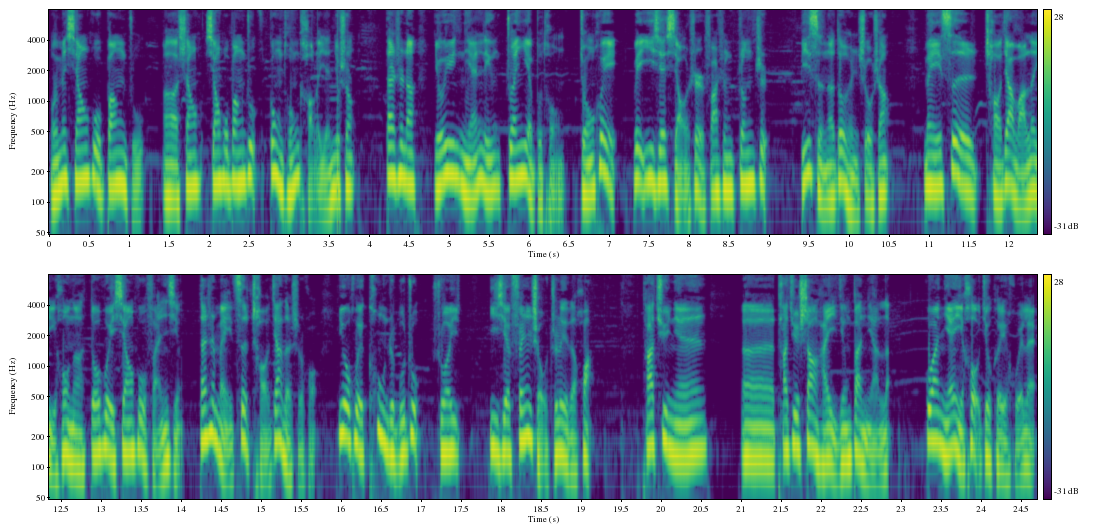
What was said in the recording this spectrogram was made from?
我们相互帮助，呃相相互帮助，共同考了研究生。但是呢，由于年龄、专业不同，总会为一些小事发生争执，彼此呢都很受伤。”每次吵架完了以后呢，都会相互反省，但是每次吵架的时候又会控制不住说一些分手之类的话。他去年，呃，他去上海已经半年了，过完年以后就可以回来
